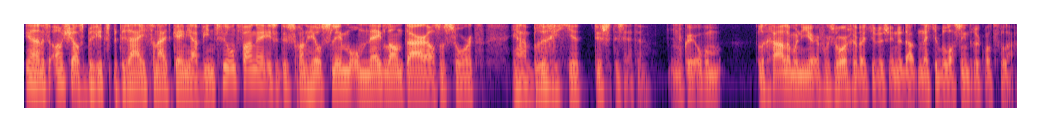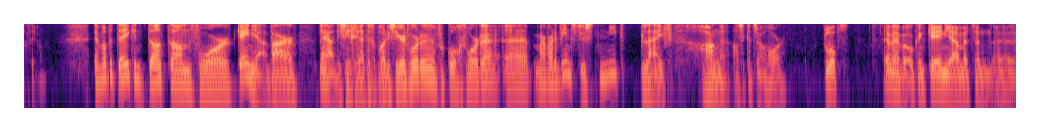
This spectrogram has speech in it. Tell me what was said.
Ja, dus als je als Brits bedrijf vanuit Kenia winst wil ontvangen, is het dus gewoon heel slim om Nederland daar als een soort ja, bruggetje tussen te zetten. En dan kun je op een legale manier ervoor zorgen dat je dus inderdaad net je belastingdruk wat verlaagt. Ja. En wat betekent dat dan voor Kenia, waar nou ja, die sigaretten geproduceerd worden, verkocht worden, uh, maar waar de winst dus niet blijft hangen, als ik het zo hoor? Klopt. we hebben ook in Kenia met een uh,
